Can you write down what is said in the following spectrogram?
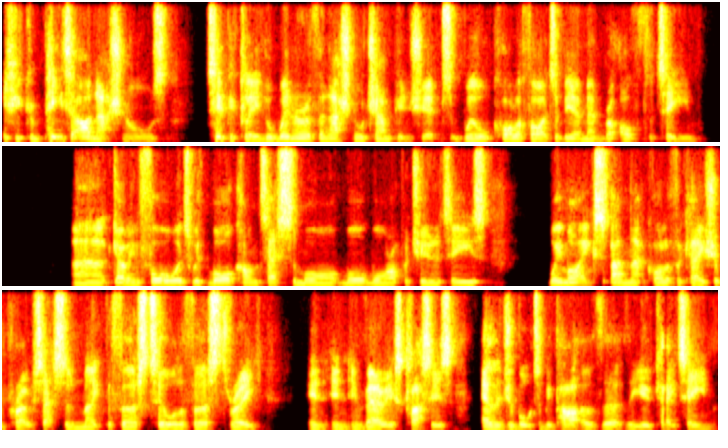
If you compete at our nationals, typically the winner of the national championships will qualify to be a member of the team. Uh, going forwards with more contests and more more more opportunities, we might expand that qualification process and make the first two or the first three in, in, in various classes eligible to be part of the, the UK team.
